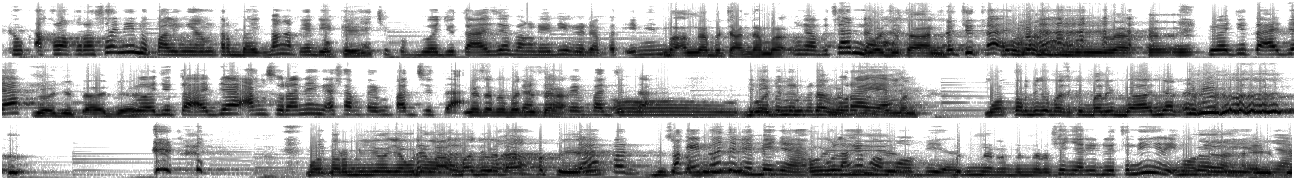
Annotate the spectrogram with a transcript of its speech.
ke- aku aku rasa ini udah paling yang terbaik banget ya. DP-nya cukup 2 juta aja Bang Deddy udah dapat ini. nih. Mbak enggak bercanda, Mbak. Enggak bercanda. 2 jutaan. 2 juta Wah, aja. gila. 2 juta aja. 2 juta aja. 2 juta aja angsurannya nggak sampai 4 juta. Enggak sampai 4 Nggak juta. sampai 4 juta. Oh, Jadi 2 juta benar-benar loh, murah ya. teman-teman. Motor juga masih kembali banyak. Motor Mio yang udah Betul. lama juga dapat tuh ya. Dapat. Bisa Pakai itu aja. DP-nya. Oh, Pulangnya bawa iya. mobil. Bener bener. Bisa nyari duit sendiri Nah, mobilnya, itu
